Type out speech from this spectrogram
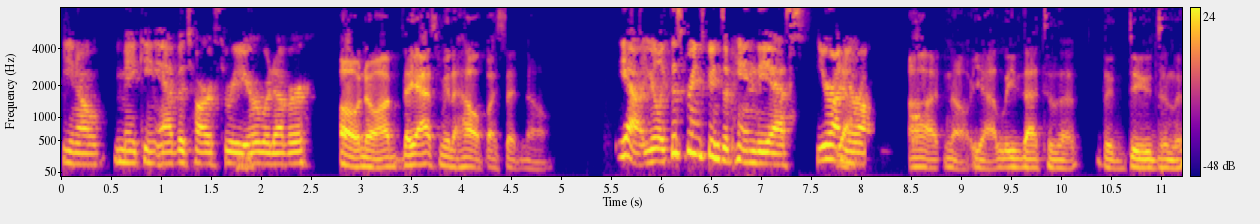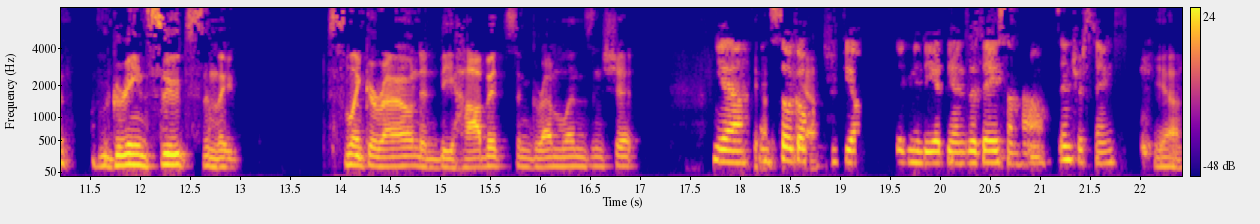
you know, making Avatar 3 or whatever. Oh no, I, they asked me to help. I said no. Yeah, you're like, this green screen's a pain in the ass. You're on Yeah. your own. Uh, no, yeah, leave that to the, the dudes in the green suits and they slink around and be hobbits and gremlins and shit. Yeah, Yeah, and still go yeah. and feel dignity at the end of the day somehow. It's interesting. Yeah.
